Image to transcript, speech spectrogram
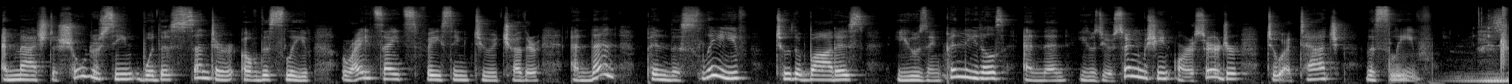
and match the shoulder seam with the center of the sleeve, right sides facing to each other. And then pin the sleeve to the bodice using pin needles and then use your sewing machine or a serger to attach the sleeve. Peace.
